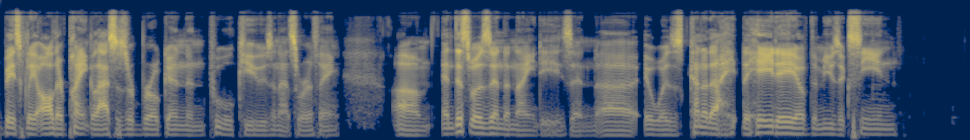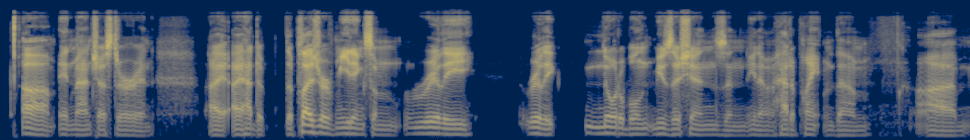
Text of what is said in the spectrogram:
basically all their pint glasses are broken and pool cues and that sort of thing. Um, and this was in the 90s, and uh, it was kind of the, the heyday of the music scene um, in Manchester. And I, I had the, the pleasure of meeting some really, really notable musicians and, you know, had a pint with them. Um,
